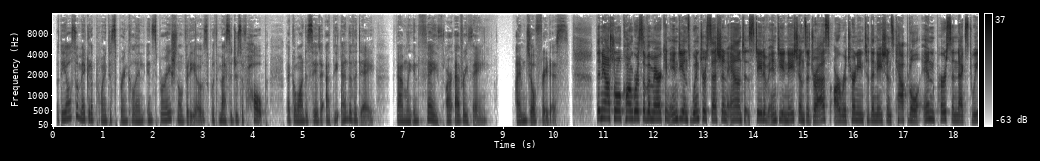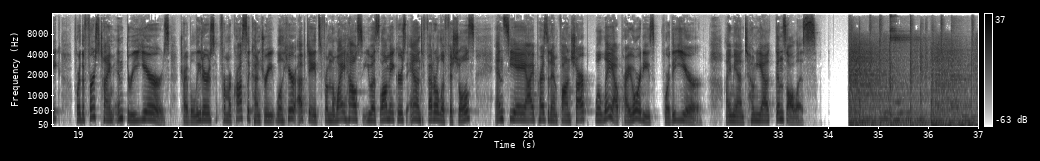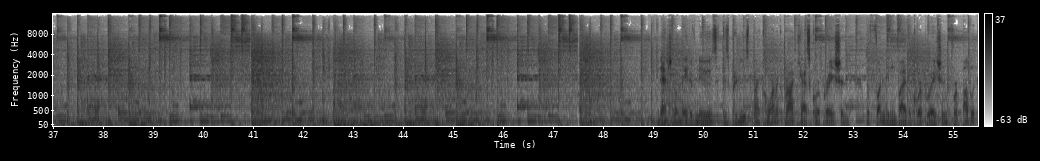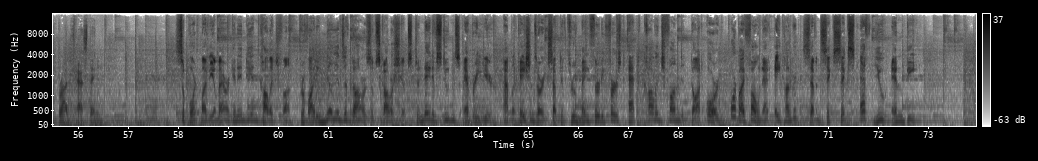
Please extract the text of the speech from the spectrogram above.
But they also make it a point to sprinkle in inspirational videos with messages of hope that go on to say that at the end of the day, family and faith are everything. I'm Jill Freitas. The National Congress of American Indians winter session and State of Indian Nations address are returning to the nation's capital in person next week for the first time in three years. Tribal leaders from across the country will hear updates from the White House, U.S. lawmakers, and federal officials. NCAI President Fawn Sharp will lay out priorities for the year. I'm Antonia Gonzalez. National Native News is produced by Koahnic Broadcast Corporation with funding by the Corporation for Public Broadcasting. Support by the American Indian College Fund, providing millions of dollars of scholarships to Native students every year. Applications are accepted through May 31st at collegefund.org or by phone at 800 766 FUND.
